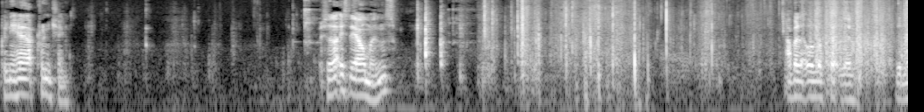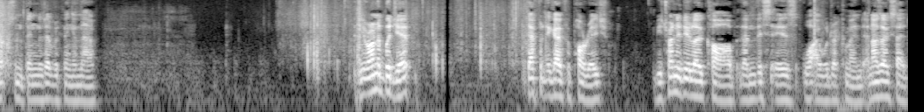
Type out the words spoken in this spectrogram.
Can you hear that crunching? So that is the almonds. Have a little look at the, the nuts and things, everything in there. If you're on a budget, definitely go for porridge if you're trying to do low carb, then this is what I would recommend. And as I said,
